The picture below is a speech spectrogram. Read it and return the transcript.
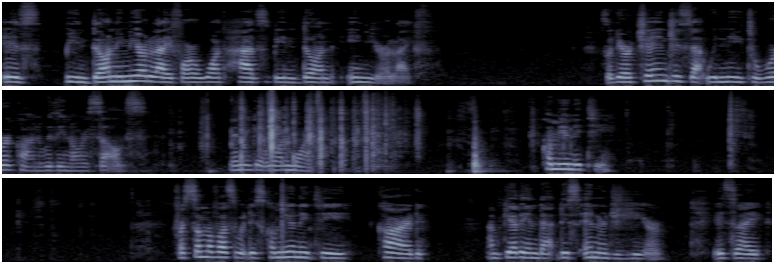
is being done in your life or what has been done in your life. So there are changes that we need to work on within ourselves. Let me get one more. Community. For some of us with this community card, I'm getting that this energy here. It's like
